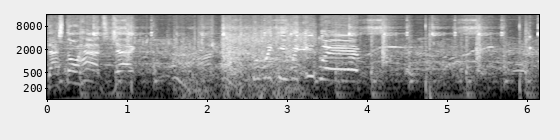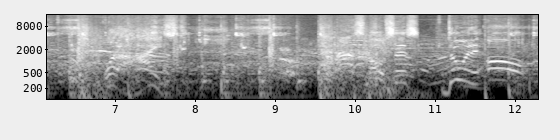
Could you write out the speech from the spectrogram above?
That's no haps, Jack. The wiki wiki web. What a heist. Osmosis doing it all.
